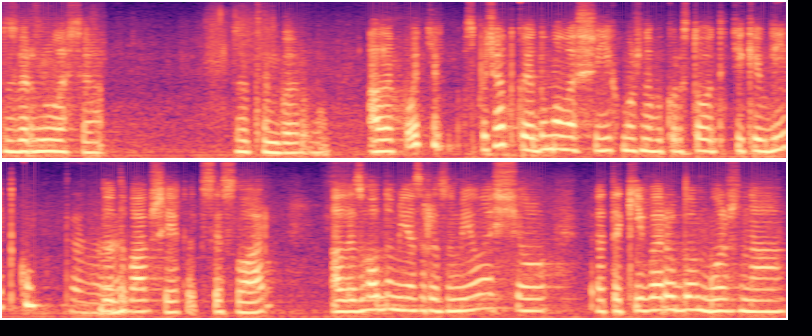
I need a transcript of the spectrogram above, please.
звернулася за цим виробом. Але потім, спочатку я думала, що їх можна використовувати тільки влітку, Так. додававши як аксесуар. Але згодом я зрозуміла, що е, такі вироби можна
